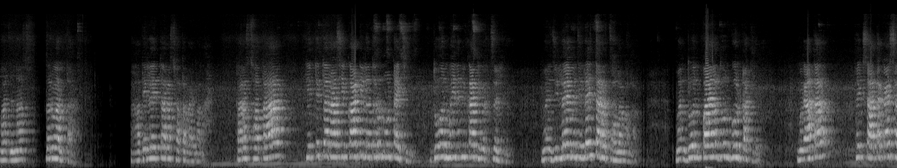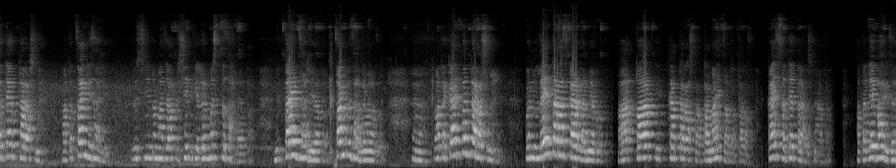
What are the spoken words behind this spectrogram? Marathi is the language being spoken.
माझं नाव सर्वांता आधी लय त्रास होता बाय मला. तारा होता किती तर अशी काठीला धरून उठायची. दोन महिने मी काठीवर चलली म्हणजे लय म्हणजे लय त्रास झाला मला. मग दोन पायाला दोन बोल टाकले. मग आता फिक्स आता काय सध्या तारास नाही. आता चांगली झाली. ऋषीनं माझं ऑपरेशन केलं मस्त झालं आता. मी ताईट झाले आता. चांगलं झालं माझं. आता काय पण त्रास नाही. पण लय त्रास काढला मी अगं. आता इतका त्रास आता नाहीच आता त्रास. काय सध्या त्रास नाही आता. आता लय भारी झालं.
